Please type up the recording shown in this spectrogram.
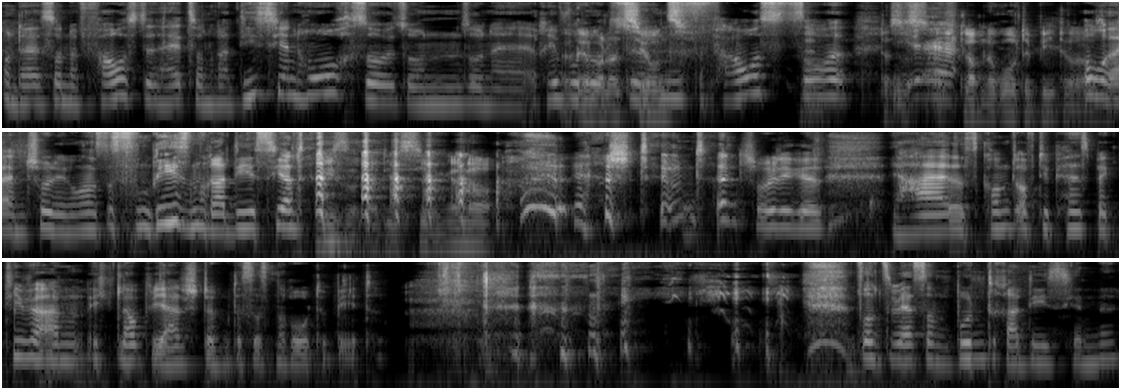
Und da ist so eine Faust, da hält so ein Radieschen hoch, so, so, ein, so eine Revolutionsfaust. So. Ja, das ist, yeah. ich glaube, eine rote Beete oder Oh, so. Entschuldigung, das ist ein Riesenradieschen. Riesenradieschen, genau. ja, stimmt, entschuldige. Ja, es kommt auf die Perspektive an. Ich glaube, ja, stimmt, das ist eine rote Beete. Sonst wäre es so ein Buntradieschen, ne?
